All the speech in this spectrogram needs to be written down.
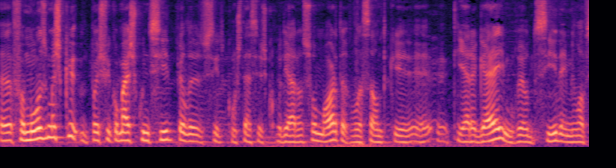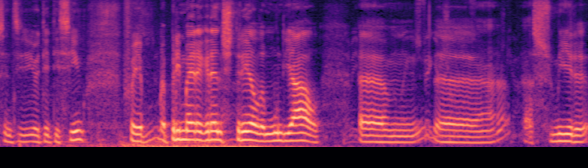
uh, famoso, mas que depois ficou mais conhecido pelas circunstâncias que rodearam a sua morte, a revelação de que, eh, que era gay, morreu de SIDA em 1985 foi a, primeira grande estrela mundial um, a, a assumir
